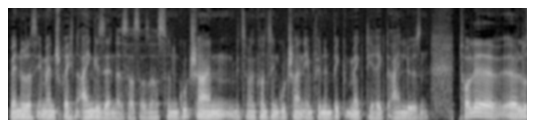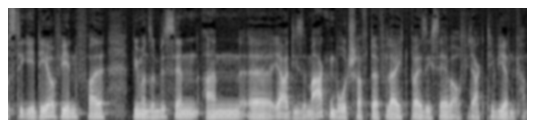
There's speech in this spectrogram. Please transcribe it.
wenn du das eben entsprechend eingesendet hast. Also hast du einen Gutschein, beziehungsweise konntest den Gutschein eben für den Big Mac direkt einlösen. Tolle, äh, lustige Idee auf jeden Fall, wie man so ein bisschen an äh, ja diese Markenbotschafter vielleicht bei sich selber auch wieder aktivieren kann.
